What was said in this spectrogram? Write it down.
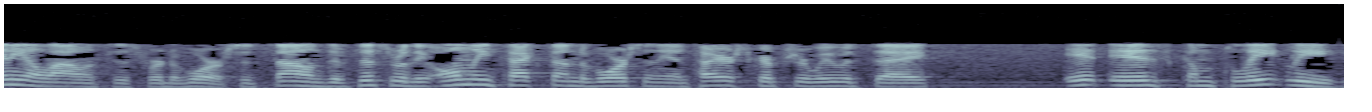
any allowances for divorce. It sounds, if this were the only text on divorce in the entire Scripture, we would say it is completely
